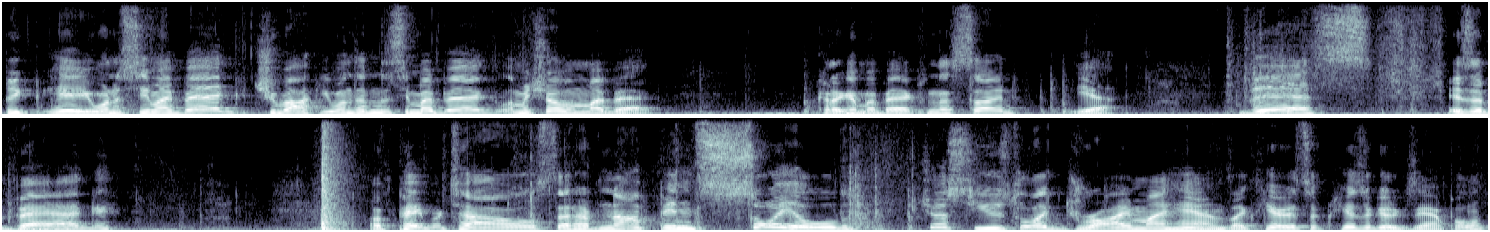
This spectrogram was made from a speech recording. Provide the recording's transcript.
Be- Here, you want to see my bag, Chewbacca? You want them to see my bag? Let me show them my bag. Can I get my bag from this side? Yeah. This is a bag of paper towels that have not been soiled, just used to like dry my hands. Like here, here's a, here's a good example.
